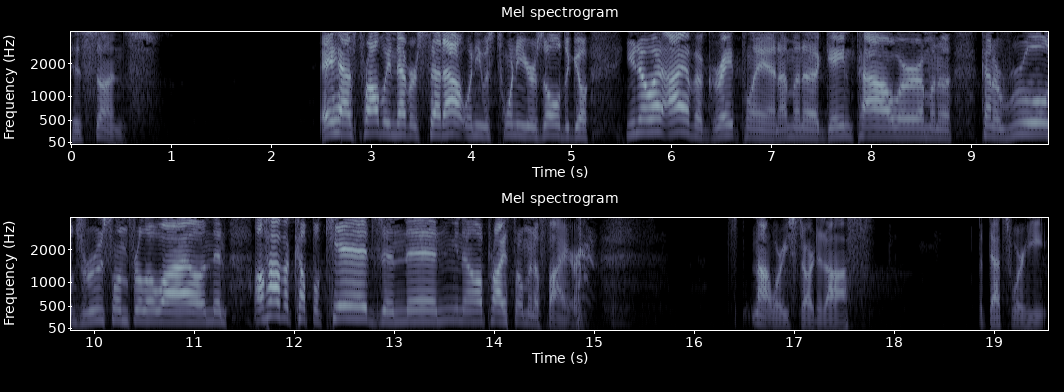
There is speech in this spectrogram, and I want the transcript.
his sons. Ahaz probably never set out when he was 20 years old to go, you know what? I have a great plan. I'm going to gain power. I'm going to kind of rule Jerusalem for a little while, and then I'll have a couple kids, and then, you know, I'll probably throw them in a fire. it's not where he started off, but that's where he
